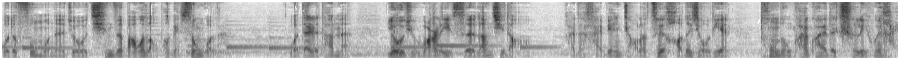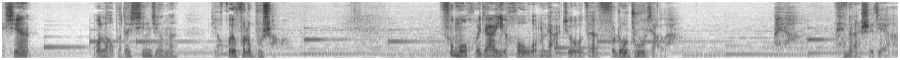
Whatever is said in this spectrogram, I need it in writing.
我的父母呢，就亲自把我老婆给送过来。我带着他们又去玩了一次狼崎岛，还在海边找了最好的酒店，痛痛快快地吃了一回海鲜。我老婆的心情呢，也恢复了不少。父母回家以后，我们俩就在福州住下了。哎呀，那段时间啊，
